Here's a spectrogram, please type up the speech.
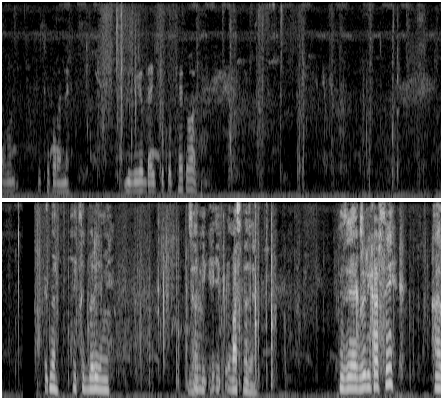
এখন কিছু করার নেই। নিজেকে দায়িত্ব করতে তো হয় এক সাইড বাড়ি আমি। মাছ না যায় যে এক জুড়ি কাটছি আর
